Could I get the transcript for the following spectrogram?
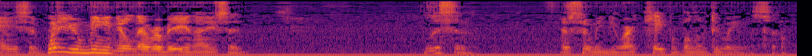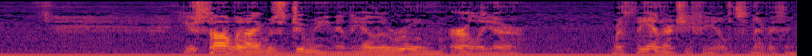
And he said, What do you mean you'll never be? And I said, Listen, assuming you are capable of doing so. You saw what I was doing in the other room earlier with the energy fields and everything.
